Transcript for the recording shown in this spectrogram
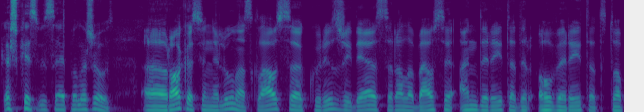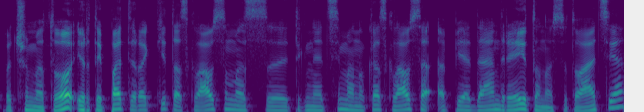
kažkas visai panašaus. Uh, Rokas Janeliūnas klausia, kuris žaidėjas yra labiausiai underrated ir overrated tuo pačiu metu. Ir taip pat yra kitas klausimas, e, tik neatsimenu, kas klausia apie Deandre Eitono situaciją.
